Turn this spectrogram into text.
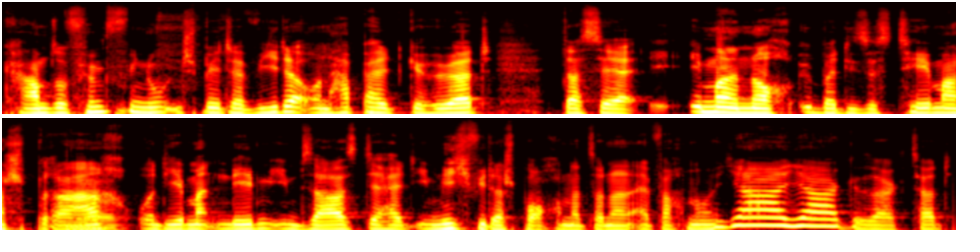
kam so fünf Minuten später wieder und hab halt gehört, dass er immer noch über dieses Thema sprach Ja. und jemand neben ihm saß, der halt ihm nicht widersprochen hat, sondern einfach nur ja, ja gesagt hat.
